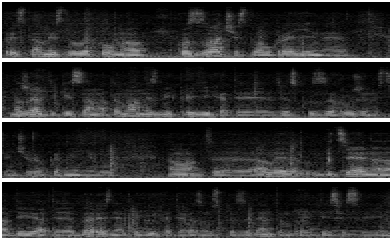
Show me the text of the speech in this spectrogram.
представництво Верховного козачества України. На жаль, тільки сам атаман не зміг приїхати в зв'язку з загруженістю, вчора в Кабміні був. От, е, але обіцяє на 9 березня приїхати разом з президентом, пройтися своїм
